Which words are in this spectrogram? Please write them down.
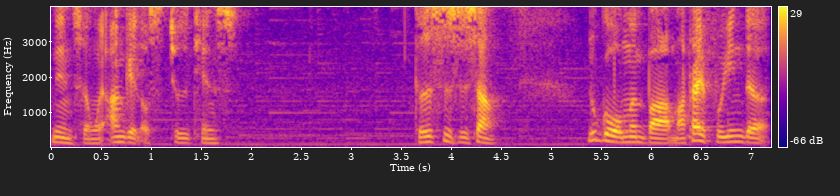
念成为 angelos，就是天使。可是事实上，如果我们把马太福音的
